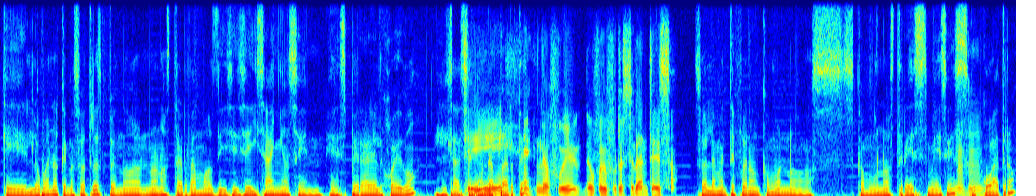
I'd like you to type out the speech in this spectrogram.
Que lo bueno que nosotros, pues no, no nos tardamos 16 años en esperar el juego, la segunda parte. No fue, no fue frustrante eso. Solamente fueron como unos, como unos tres meses o cuatro.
